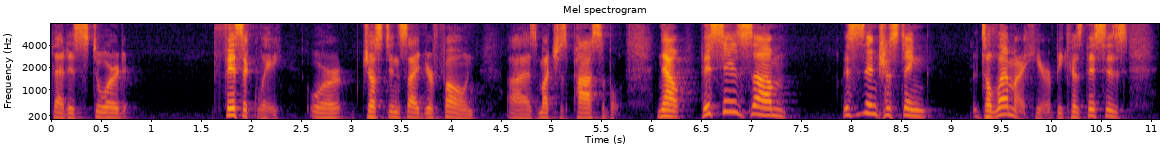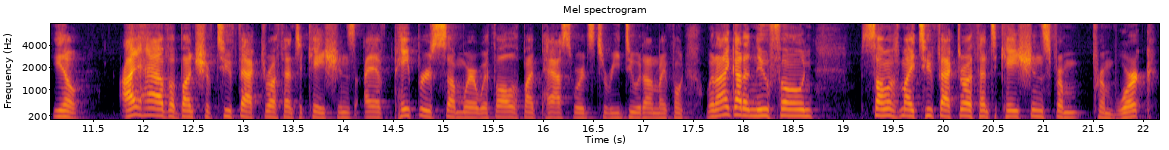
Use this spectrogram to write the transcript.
that is stored physically or just inside your phone uh, as much as possible. Now, this is um, this is interesting dilemma here because this is you know I have a bunch of two-factor authentications. I have papers somewhere with all of my passwords to redo it on my phone. When I got a new phone, some of my two-factor authentications from from work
